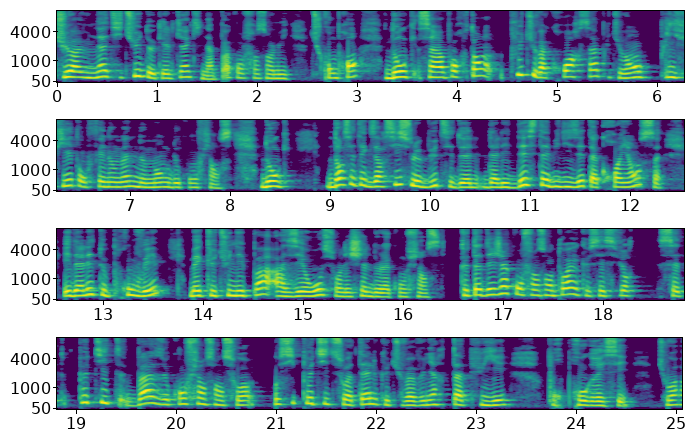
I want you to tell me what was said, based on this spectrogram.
Tu as une attitude de quelqu'un qui n'a pas confiance en lui. Tu comprends? Donc c'est important, plus tu vas croire ça, plus tu vas amplifier ton phénomène de manque de confiance. Donc dans cet exercice, le but c'est d'aller déstabiliser ta croyance et d'aller te prouver mais que tu n'es pas à zéro sur l'échelle de la confiance. Que tu as déjà confiance en toi et que c'est sur cette petite base de confiance en soi, aussi petite soit-elle, que tu vas venir t'appuyer pour progresser. Tu vois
